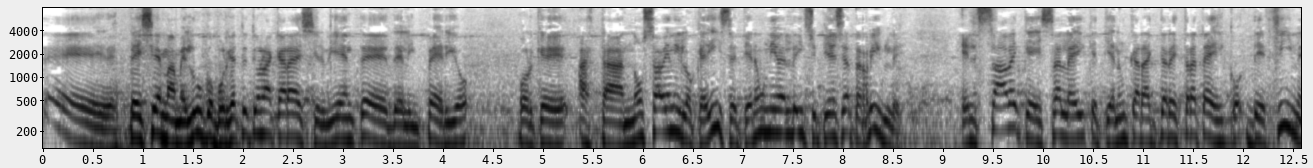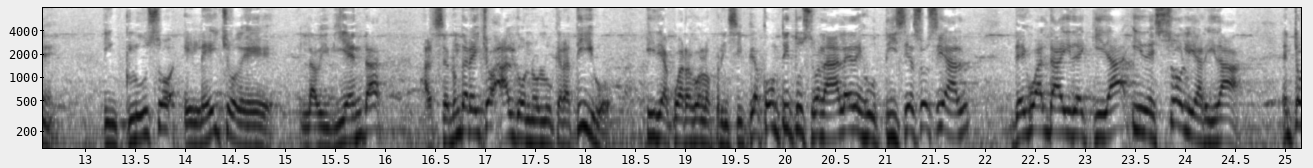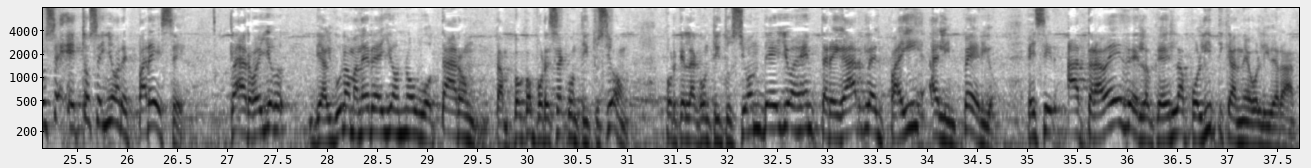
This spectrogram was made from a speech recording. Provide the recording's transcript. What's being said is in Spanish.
Este especie de mameluco, porque este tiene una cara de sirviente del imperio, porque hasta no sabe ni lo que dice, tiene un nivel de incipiencia terrible. Él sabe que esa ley que tiene un carácter estratégico define incluso el hecho de la vivienda, al ser un derecho, algo no lucrativo y de acuerdo con los principios constitucionales de justicia social, de igualdad y de equidad y de solidaridad. Entonces, estos señores parece Claro, ellos, de alguna manera, ellos no votaron tampoco por esa constitución, porque la constitución de ellos es entregarle el país al imperio, es decir, a través de lo que es la política neoliberal.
